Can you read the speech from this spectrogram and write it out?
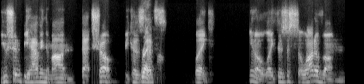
you shouldn't be having them on that show because Right. that's like you know like there's just a lot of um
